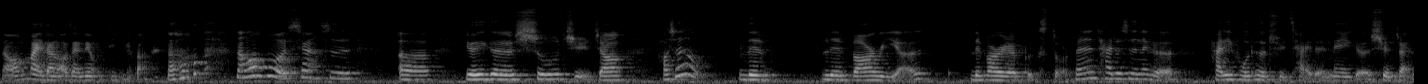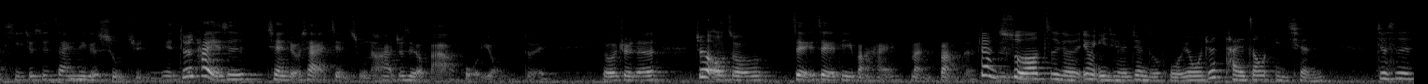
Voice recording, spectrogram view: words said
然后麦当劳在那种地方，然后然后或者像是呃有一个书局叫好像 Liv Livaria Livaria Bookstore，反正它就是那个。哈利波特取材的那个旋转梯，就是在那个数据里面，就是它也是前留下来建筑，然后它就是有把它活用。对，我觉得就欧洲这这个地方还蛮棒的。但说到这个用以前的建筑活用，我觉得台中以前就是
